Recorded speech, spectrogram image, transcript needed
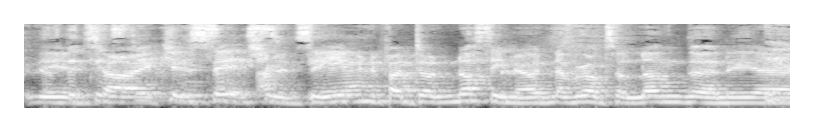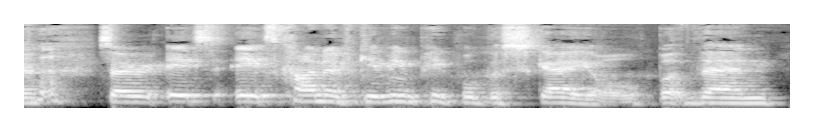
the, the entire constituency. Yeah. Even if I'd done nothing, I'd never gone to London, you know. so it's, it's kind of giving people the scale, but then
